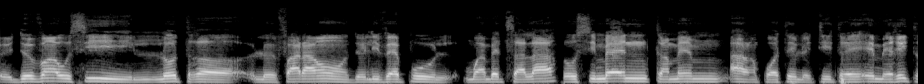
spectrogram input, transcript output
euh, devant aussi aussi l'autre, euh, le pharaon de Liverpool, Mohamed Salah, Osimhen quand même a remporté le titre et, mérite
